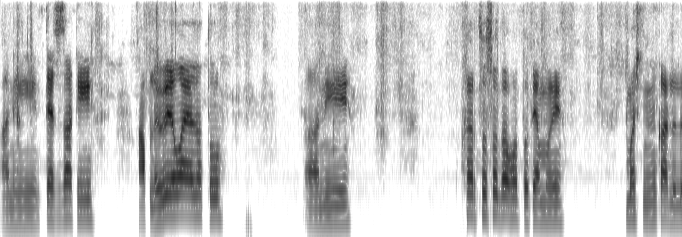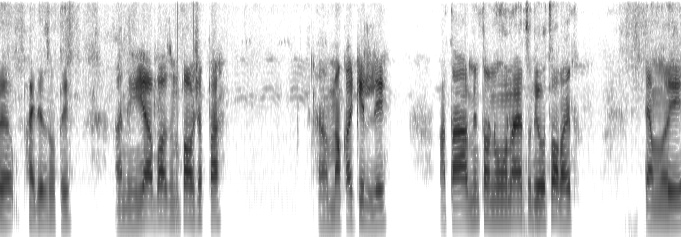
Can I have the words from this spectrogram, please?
आणि त्याच्यासाठी आपला वेळ वाया जातो. आणि खर्चसुद्धा होतो. त्यामुळे मशीनने काढलेलं फायदेच होते आणि या बाजून पाहू शकता मका केलेले. आता मित्रांनो उन्हाळ्याचा दिवस चालू आहेत. त्यामुळे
